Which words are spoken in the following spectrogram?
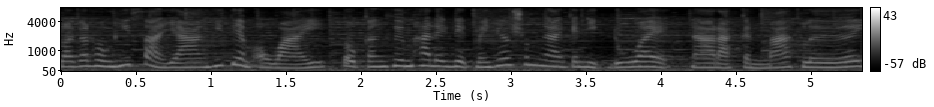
ลอยกระทงที่สายางที่เตรียมเอาไว้ตกกลางคืนพาเด็กๆไปเที่ยวชมงานกันอีกด้วย น่ารักกันมากเลย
